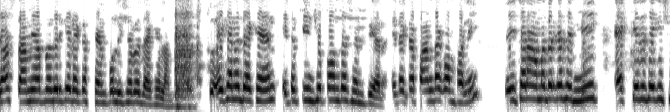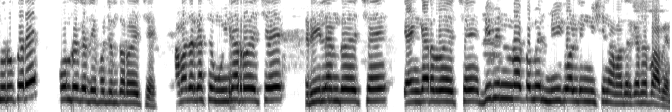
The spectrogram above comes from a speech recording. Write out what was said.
জাস্ট আমি আপনাদেরকে এটা একটা স্যাম্পল হিসাবে দেখালাম। তো এখানে দেখেন, এটা তিনশো পঞ্চাশ এম্পিয়ার এটা একটা পান্ডা কোম্পানি এছাড়া আমাদের কাছে মিগ এক কেজি থেকে শুরু করে পনেরো কেজি পর্যন্ত রয়েছে। আমাদের কাছে উইনার রয়েছে রিল্যান্ড রয়েছে ক্যাঙ্গার রয়েছে, বিভিন্ন রকমের মিগ ওয়েল্ডিং মেশিন আমাদের কাছে পাবেন।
